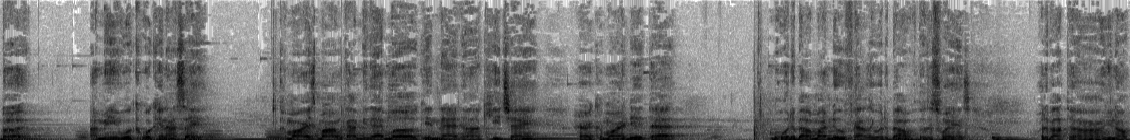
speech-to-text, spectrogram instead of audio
But I mean, what, what can I say? Camari's mom got me that mug and that uh, keychain. Her and Camari did that. But what about my new family? What about the twins? What about the, uh, you know,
